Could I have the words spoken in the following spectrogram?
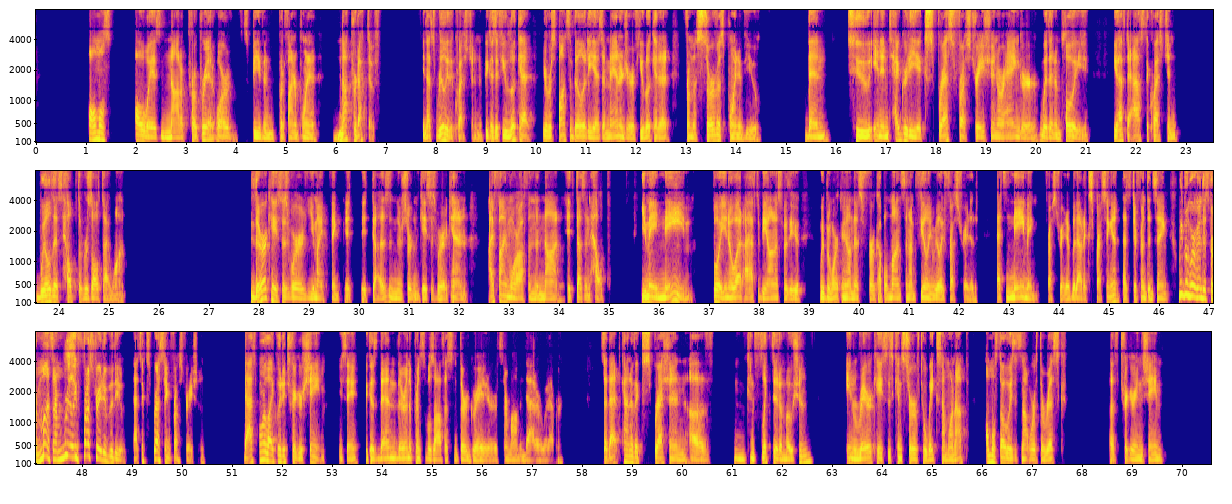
almost always not appropriate or to even put a finer point not productive. And that's really the question. Because if you look at your responsibility as a manager, if you look at it from a service point of view, then to in integrity express frustration or anger with an employee, you have to ask the question, will this help the result I want? There are cases where you might think it, it does, and there's certain cases where it can. I find more often than not, it doesn't help. You may name, boy, you know what? I have to be honest with you. We've been working on this for a couple months and I'm feeling really frustrated. That's naming frustrated without expressing it. That's different than saying, we've been working on this for months and I'm really frustrated with you. That's expressing frustration. That's more likely to trigger shame, you see, because then they're in the principal's office in third grade or it's their mom and dad or whatever. So that kind of expression of mm, conflicted emotion in rare cases can serve to wake someone up. Almost always it's not worth the risk of triggering the shame.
